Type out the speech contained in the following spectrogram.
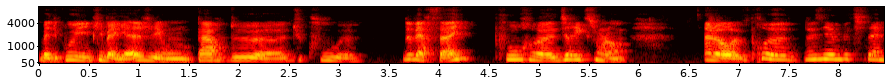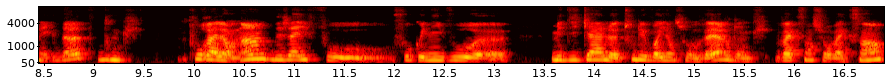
Bah du coup, il plie bagage et on part de, euh, du coup, euh, de Versailles pour euh, direction l'Inde. Alors, deuxième petite anecdote, donc pour aller en Inde, déjà il faut, faut qu'au niveau médical, tous les voyants sont ouverts, donc vaccin sur vaccin,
